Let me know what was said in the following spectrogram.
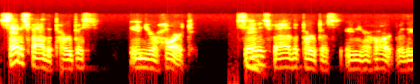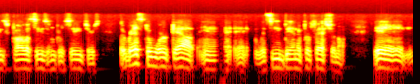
satisfy the purpose in your heart. Satisfy the purpose in your heart for these policies and procedures. The rest will work out in, in- with you being a professional. And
